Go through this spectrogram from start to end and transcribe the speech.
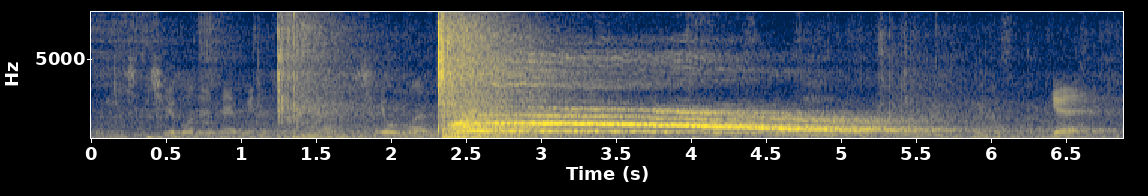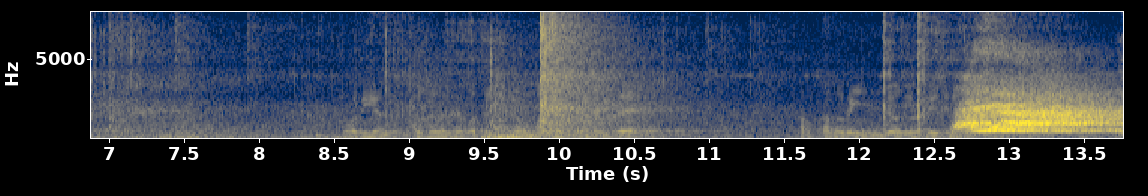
그리고 27번을 달고 있는 선수가 신용만. 예. 머리에 한번 도전을 해봤던 신용만 선수인데 한 판으로 인정이 되지 못했습니다.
